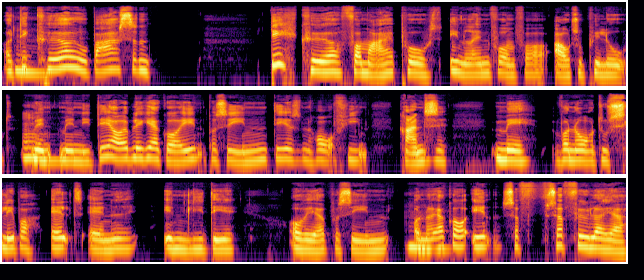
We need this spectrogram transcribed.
Og det mm. kører jo bare sådan, det kører for mig på en eller anden form for autopilot. Mm. Men, men i det øjeblik, jeg går ind på scenen, det er sådan en hård, fin grænse med, hvornår du slipper alt andet end lige det at være på scenen. Mm. Og når jeg går ind, så, så føler jeg,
